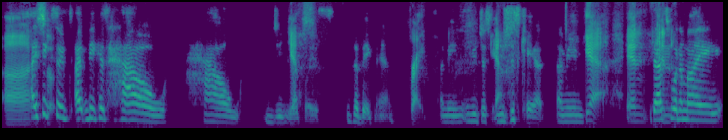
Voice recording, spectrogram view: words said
Uh, I think so, uh, because how how do you Yes. replace the big man? Right. I mean, you just Yeah. you just can't. I mean, Yeah. And that's and, one of my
